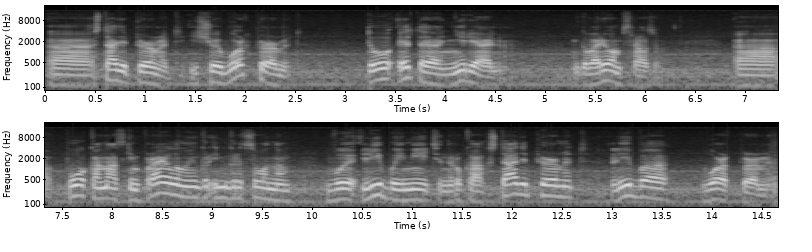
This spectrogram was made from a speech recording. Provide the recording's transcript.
э, study permit еще и work permit – то это нереально. Говорю вам сразу. А, по канадским правилам иммиграционным вы либо имеете на руках study permit, либо work permit,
